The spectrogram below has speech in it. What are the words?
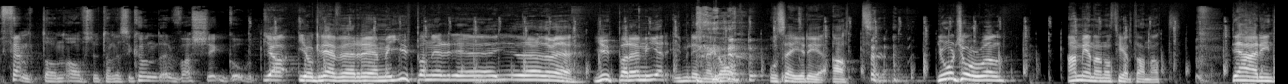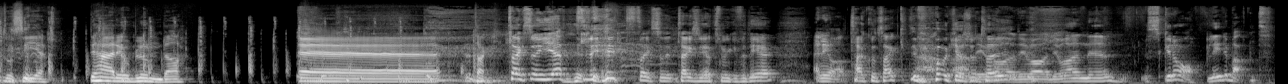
15 avslutande sekunder. Varsågod. Ja, jag gräver eh, mig djupare ner, eh, djupare ner i min egna grav och säger det att George Orwell, han menar något helt annat. Det här är inte att se. Det här är att blunda. Eh, tack. Tack så hjärtligt. tack, så, tack så jättemycket för det. Eller ja, tack och tack. Det var kanske det, att var, det, var, det var en eh, skraplig debatt.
